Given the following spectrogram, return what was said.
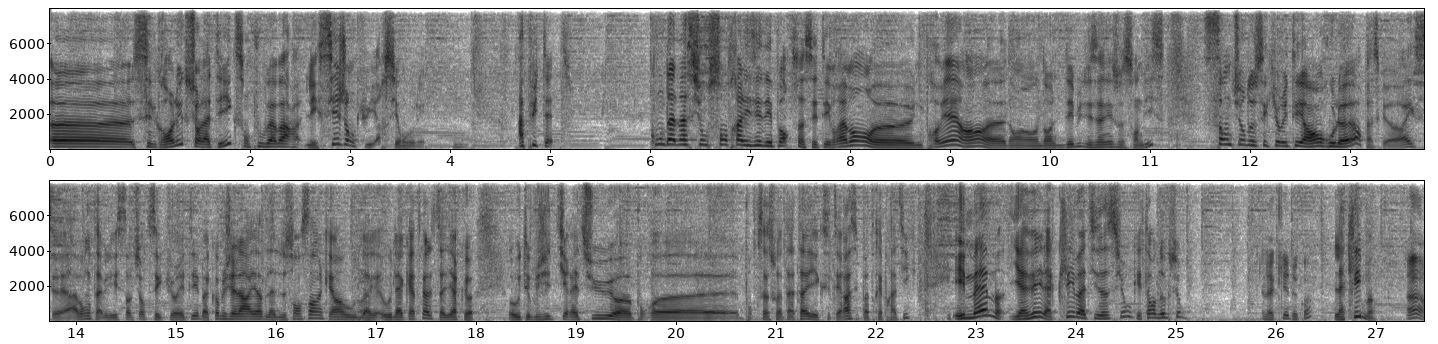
euh, c'est le grand luxe sur la TX. On pouvait avoir les sièges en cuir si on voulait. Appuie-tête. Condamnation centralisée des portes, ça c'était vraiment euh, une première hein, euh, dans, dans le début des années 70. Ceinture de sécurité à enrouleur, parce que ouais, avant tu avais les ceintures de sécurité, bah, comme j'ai l'arrière de la 205 hein, ou, de la, ou de la 4L, c'est-à-dire que où tu es obligé de tirer dessus euh, pour, euh, pour que ça soit ta taille, etc. C'est pas très pratique. Et même, il y avait la climatisation qui était en option. La clé de quoi? La clim, Ah,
